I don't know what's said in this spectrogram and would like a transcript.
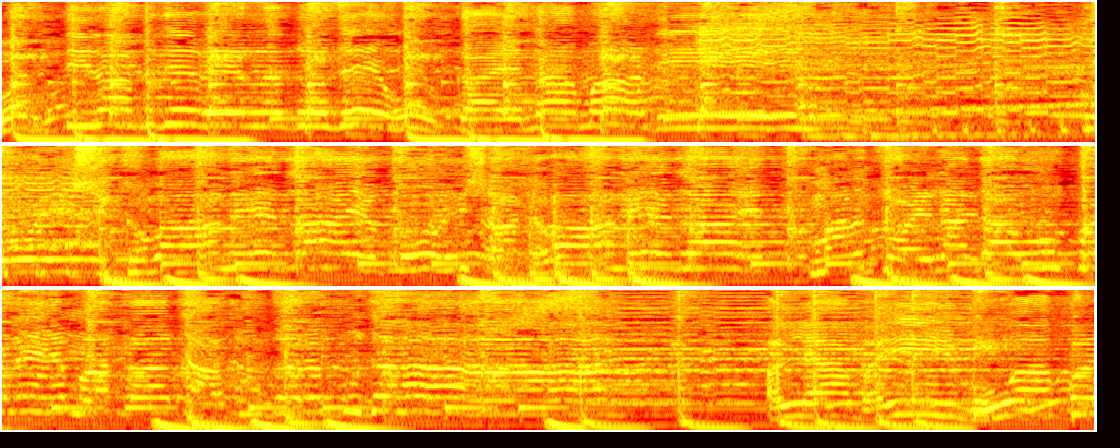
વધતી રાખજે વેલ જોજે હું કાય ના માડી. કોઈ શીખવાને જાય કોઈ સાધવાને જાય. મારે ચોય ના જાવું પડે માતા જાદુગર પૂજા. અલ્યા ભાઈ ભુવા પણી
